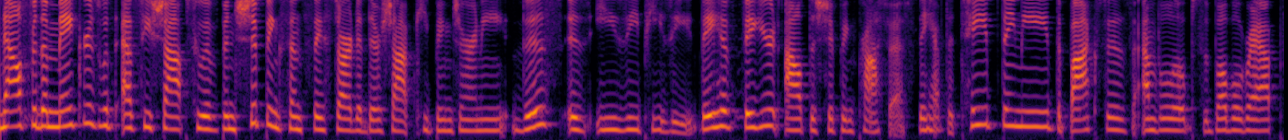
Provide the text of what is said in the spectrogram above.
Now, for the makers with Etsy shops who have been shipping since they started their shopkeeping journey, this is easy peasy. They have figured out the shipping process. They have the tape they need, the boxes, the envelopes, the bubble wrap,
